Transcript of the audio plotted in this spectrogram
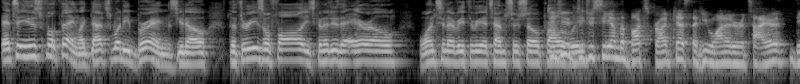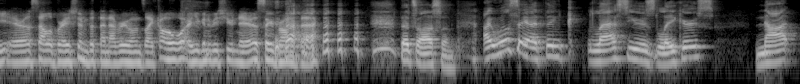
it's a useful thing. Like that's what he brings. You know, the threes will fall. He's gonna do the arrow once in every three attempts or so. Probably. Did you, did you see on the Bucks broadcast that he wanted to retire the arrow celebration, but then everyone's like, "Oh, are you going to be shooting arrows?" So he brought it back. That's awesome. I will say, I think last year's Lakers not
